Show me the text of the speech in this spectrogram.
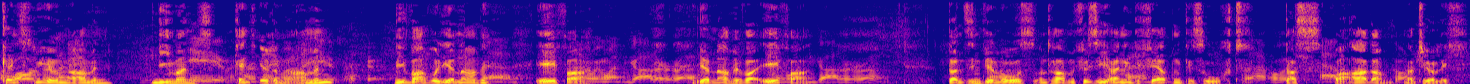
Kennst du ihren Namen? Niemand kennt ihren Namen? Wie war wohl ihr Name? Eva. Ihr Name war Eva. Dann sind wir los und haben für sie einen Gefährten gesucht. Das war Adam natürlich.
